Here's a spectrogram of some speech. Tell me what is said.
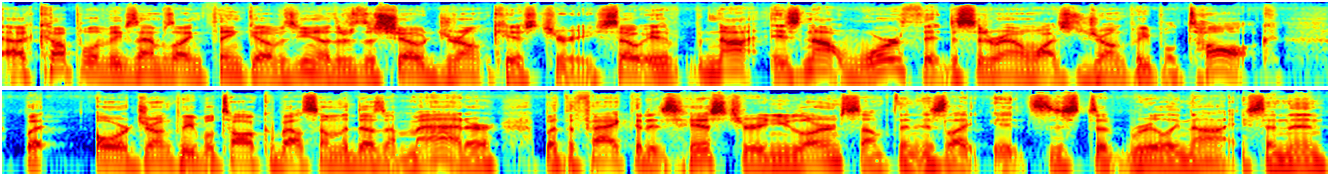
a couple of examples I can think of is you know there's the show Drunk History. So it not it's not worth it to sit around and watch drunk people talk, but or drunk people talk about something that doesn't matter. But the fact that it's history and you learn something is like it's just really nice. And then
